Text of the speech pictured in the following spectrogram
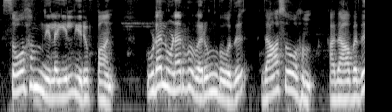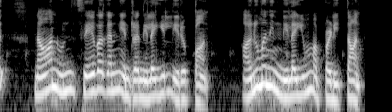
சோகம் நிலையில் இருப்பான். உடல் உணர்வு வரும்போது தாசோகம் அதாவது நான் உன் சேவகன் என்ற நிலையில் இருப்பான். அனுமனின் நிலையும் அப்படித்தான்.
